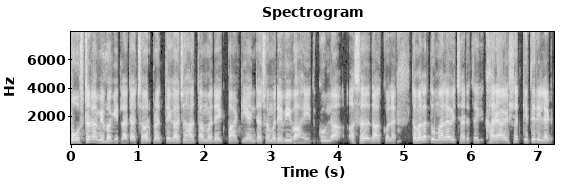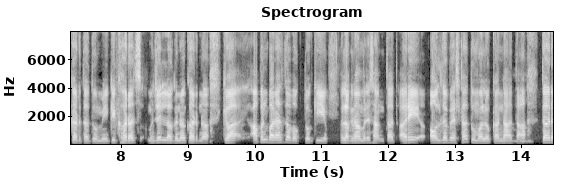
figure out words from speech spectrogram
पोस्टर आम्ही बघितला. त्याच्यावर प्रत्येकाच्या हातामध्ये एक पार्टी आणि त्याच्यामध्ये विवाहित गुन्हा असं दाखवलंय. तर मला तुम्हाला विचारायचं की खऱ्या आयुष्यात किती रिलेट करता तुम्ही? की खरंच म्हणजे लग्न करणं किंवा आपण बऱ्याचदा बघतो की लग्नामध्ये सांगतात अरे ऑल द बेस्ट हा तुम्हा लोकांना आता. तर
